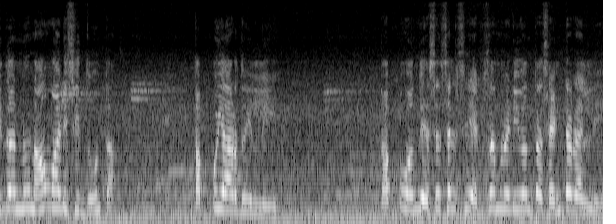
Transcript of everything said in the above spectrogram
ಇದನ್ನು ನಾವು ಮಾಡಿಸಿದ್ದು ಅಂತ. ತಪ್ಪು ಯಾರ್ದು ಇಲ್ಲಿ? ತಪ್ಪು ಒಂದು S S L C exam ನಡೆಯುವಂಥ ಸೆಂಟರಲ್ಲಿ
